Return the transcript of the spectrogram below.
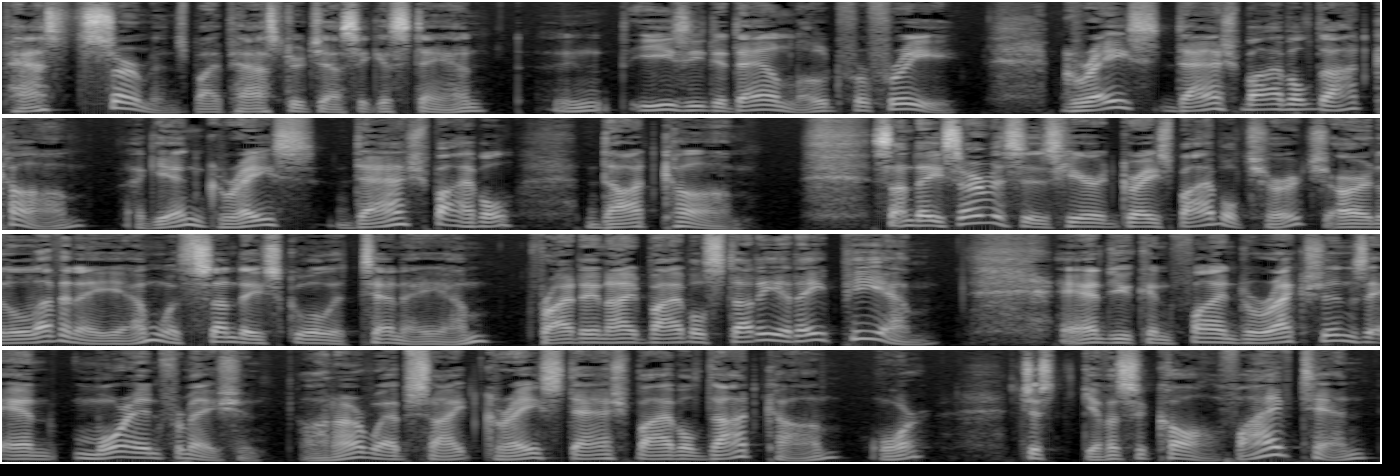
past sermons by Pastor Jesse Gistand, easy to download for free. Grace-Bible.com. Again, grace-bible.com. Sunday services here at Grace Bible Church are at 11 a.m. with Sunday school at 10 a.m., Friday night Bible study at 8 p.m. And you can find directions and more information on our website, grace-bible.com, or just give us a call, 510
